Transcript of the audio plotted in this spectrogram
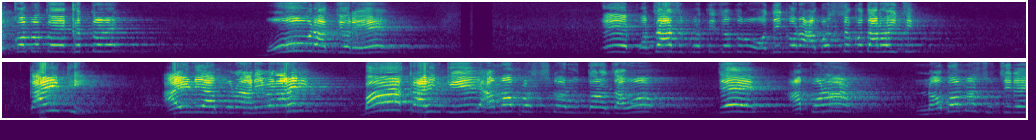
একমত এক্ষেত্রে ବହୁ ରାଜ୍ୟରେ ଏ ପଚାଶ ପ୍ରତିଶତରୁ ଅଧିକର ଆବଶ୍ୟକତା ରହିଛି କାହିଁକି ଆଇନ ଆପଣ ଆଣିବେ ନାହିଁ ବା କାହିଁକି ଆମ ପ୍ରଶ୍ନର ଉତ୍ତର ଚାହୁଁ ଯେ ଆପଣ ନବମ ସୂଚୀରେ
